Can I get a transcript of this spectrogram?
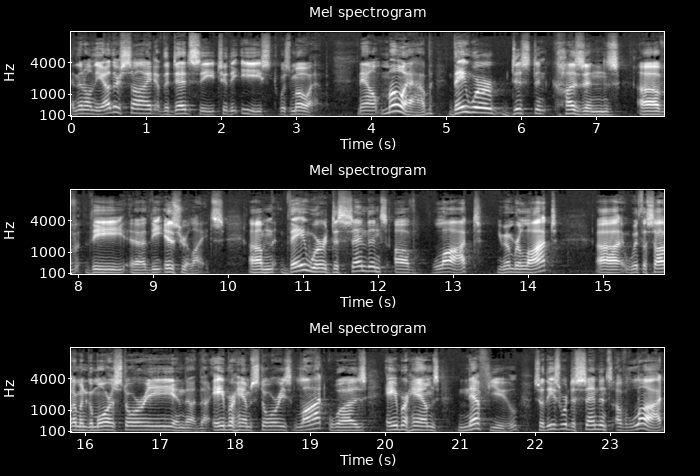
and then on the other side of the Dead Sea to the east was Moab. Now, Moab, they were distant cousins of the, uh, the Israelites. Um, they were descendants of Lot. You remember Lot? uh, with the Sodom and Gomorrah story and the, the Abraham stories. Lot was Abraham's nephew, so these were descendants of Lot,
